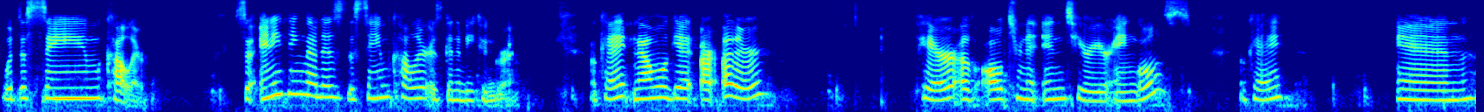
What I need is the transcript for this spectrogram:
with the same color. So anything that is the same color is going to be congruent. Okay, now we'll get our other pair of alternate interior angles. Okay, and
